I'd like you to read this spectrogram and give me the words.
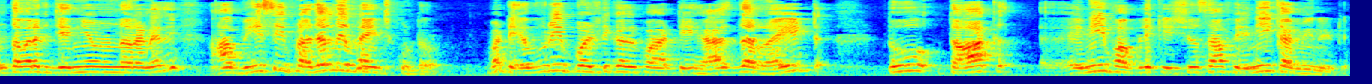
ఎంతవరకు జెన్యున్ ఉన్నారనేది ఆ బీసీ ప్రజలు నిర్ణయించుకుంటారు. But every political party has the right to talk any public issues of any community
